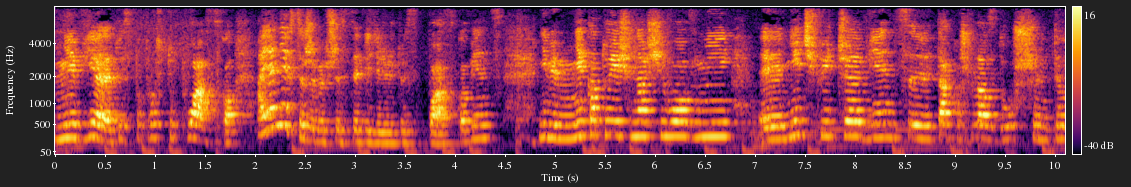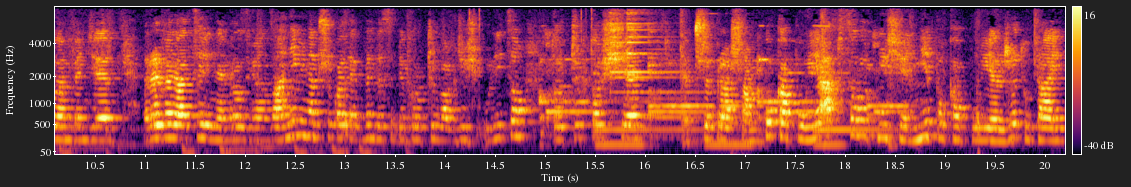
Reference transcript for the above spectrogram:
niewiele, to jest po prostu płasko. A ja nie chcę, żeby wszyscy wiedzieli, że to jest płasko, więc nie wiem, nie katuję się na siłowni, yy, nie ćwiczę, więc yy, ta koszula z dłuższym tyłem będzie rewelacyjnym rozwiązaniem i na przykład jak będę sobie kroczyła gdzieś ulicą, to czy ktoś się, przepraszam, pokapuje? Absolutnie się nie pokapuje, że tutaj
